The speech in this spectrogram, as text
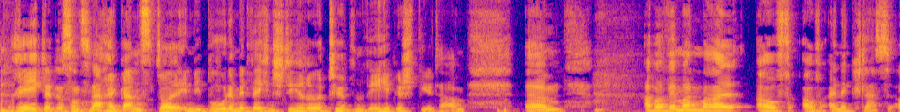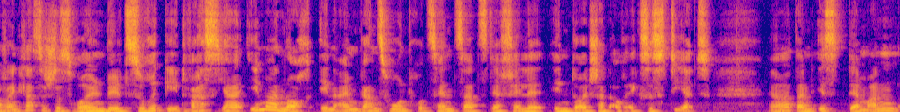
regnet es uns nachher ganz doll in die Bude, mit welchen Stereotypen wir hier gespielt haben. Ähm, aber wenn man mal auf, auf, eine Klasse, auf ein klassisches Rollenbild zurückgeht, was ja immer noch in einem ganz hohen Prozentsatz der Fälle in Deutschland auch existiert, ja, dann ist der Mann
